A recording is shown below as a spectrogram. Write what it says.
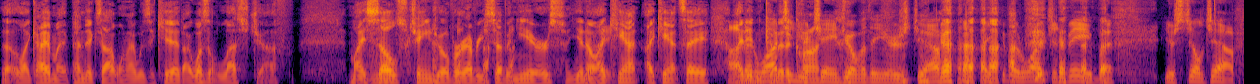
like I had my appendix out when I was a kid, I wasn't less Jeff my mm-hmm. cells change over every seven years. You know, right. I can't I can't say I've I did not commit a crime. You change over the years, Jeff. You've been watching me, but you're still Jeff.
